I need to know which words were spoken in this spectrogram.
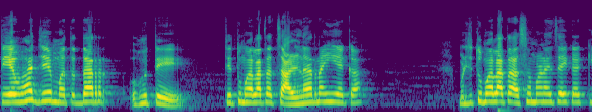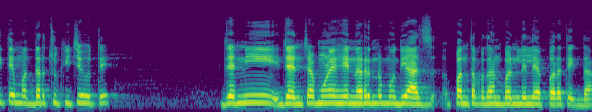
तेव्हा जे मतदार होते ते तुम्हाला आता चालणार नाही आहे का? म्हणजे तुम्हाला आता असं म्हणायचं आहे का की ते मतदार चुकीचे होते? ज्यांनी ज्यांच्यामुळे हे नरेंद्र मोदी आज पंतप्रधान बनलेले आहे परत एकदा.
